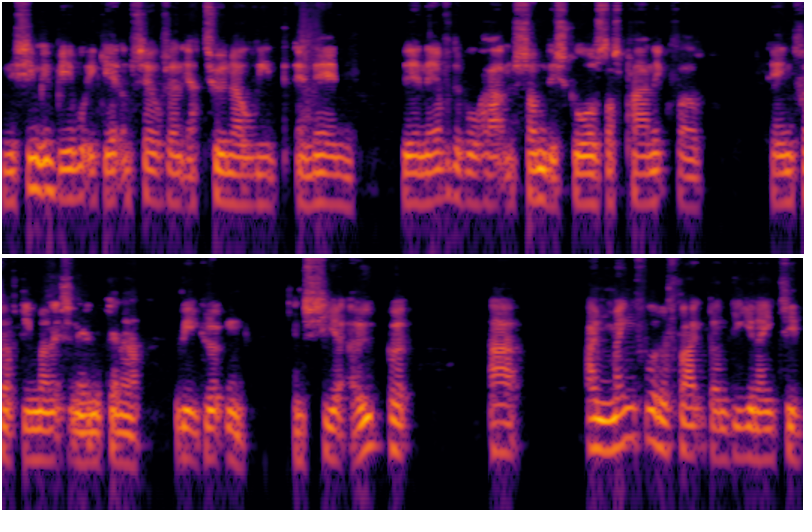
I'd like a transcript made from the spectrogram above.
And they seem to be able to get themselves into a 2 0 lead and then the inevitable happens. Somebody scores, there's panic for 10, 15 minutes, and then kind of regroup and, and see it out. But uh, I'm mindful of the fact Dundee United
